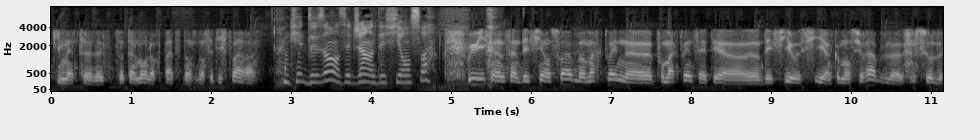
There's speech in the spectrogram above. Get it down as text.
qui mettent totalement leurs pattes dans, dans cette histoire. Ok, deux ans, c'est déjà un défi en soi. Oui, oui, c'est un, un, défi en soi. Bon, Mark Twain, pour Mark Twain, ça a été un défi aussi incommensurable sur le,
